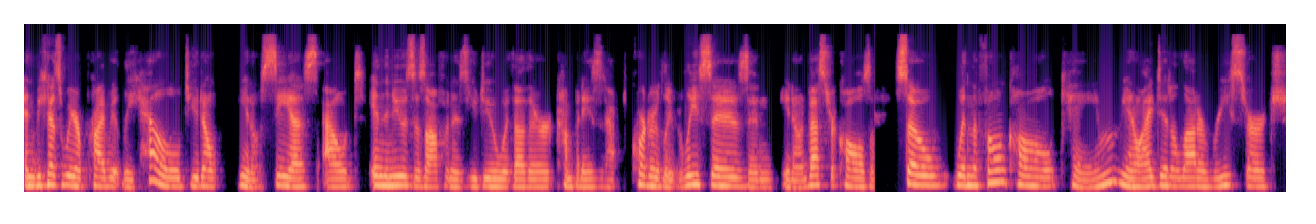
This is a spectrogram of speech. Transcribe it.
And because we are privately held, you don't you know, see us out in the news as often as you do with other companies that have quarterly releases and, you know, investor calls. So when the phone call came, you know, I did a lot of research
